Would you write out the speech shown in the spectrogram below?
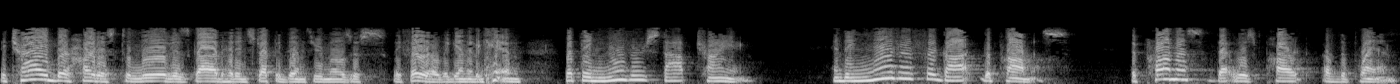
They tried their hardest to live as God had instructed them through Moses. They failed again and again, but they never stopped trying. And they never forgot the promise. The promise that was part of the plan.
